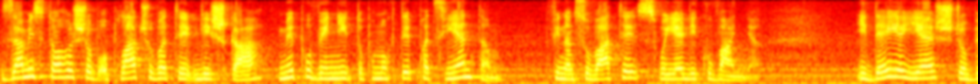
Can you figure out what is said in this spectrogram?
замість того, щоб оплачувати ліжка, ми повинні допомогти пацієнтам фінансувати своє лікування. Ідея є, щоб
